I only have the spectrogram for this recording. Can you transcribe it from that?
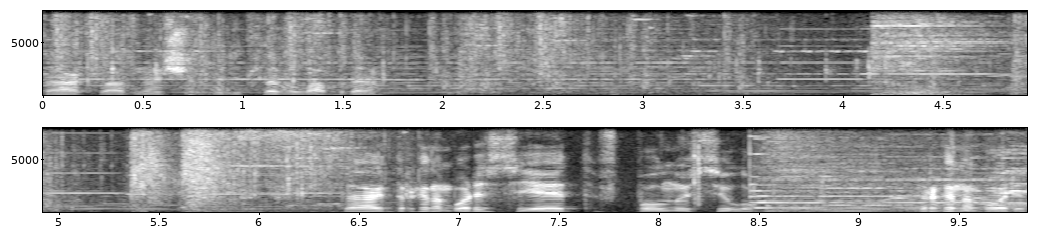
Так, ладно, сейчас будет level up, да? Так, драконоборец сияет в полную силу. Драконоборец.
